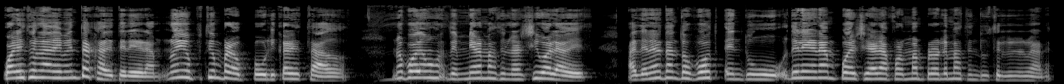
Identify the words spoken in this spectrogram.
¿Cuáles son las desventajas de Telegram? No hay opción para publicar estados. No podemos enviar más de un archivo a la vez. Al tener tantos bots en tu Telegram puede llegar a formar problemas en tu celular.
